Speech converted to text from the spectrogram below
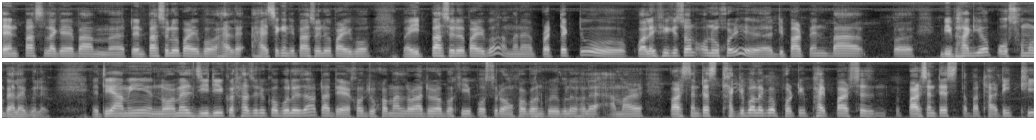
টেন পাছ লাগে বা টেন পাছ হ'লেও পাৰিব, হাই হাই ছেকেণ্ডেৰী পাছ হ'লেও পাৰিব বা এইট পাছ হ'লেও পাৰিব। মানে প্ৰত্যেকটো কোৱালিফিকেশ্যন অনুসৰি ডিপাৰ্টমেণ্ট বা বিভাগীয় পষ্টসমূহ বেলেগ বেলেগ। এতিয়া আমি নৰ্মেল জি ডিৰ কথা যদি ক'বলৈ যাওঁ তাত ডেৰশ দুশমান ল'ৰা দৌৰাব সেই পষ্টত অংশগ্ৰহণ কৰিবলৈ হ'লে আমাৰ পাৰ্চেণ্টেজ থাকিব লাগিব ফৰ্টি ফাইভ পাৰ্চেণ্ট পাৰ্চেণ্টেজ তাৰপৰা থাৰ্টি থ্ৰী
